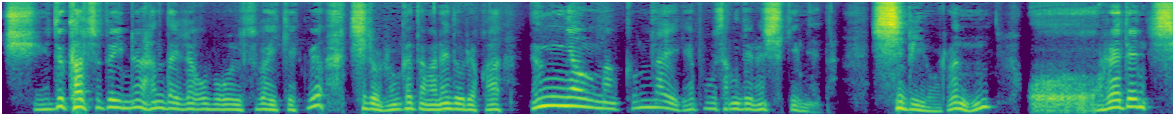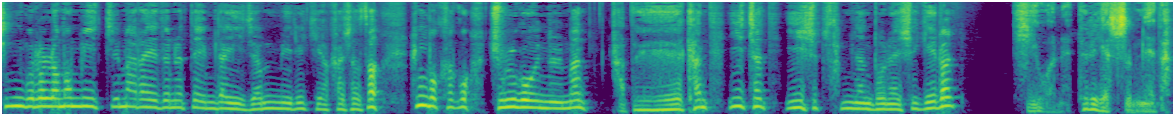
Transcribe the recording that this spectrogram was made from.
취득할 수도 있는 한 달이라고 볼 수가 있겠고요. 7월은 그동안의 노력과 능력만큼 나에게 보상되는 시기입니다. 12월은 오래된 친구를 너무 믿지 말아야 되는 때입니다. 이 점 미리 기억하셔서 행복하고 즐거운 일만 가득한 2023년 보내시기를 기원해 드리겠습니다.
